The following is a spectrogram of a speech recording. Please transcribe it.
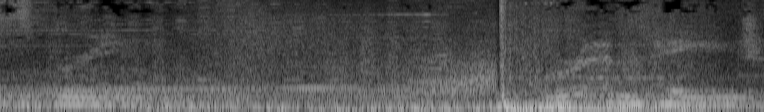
Spree. Rampage.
